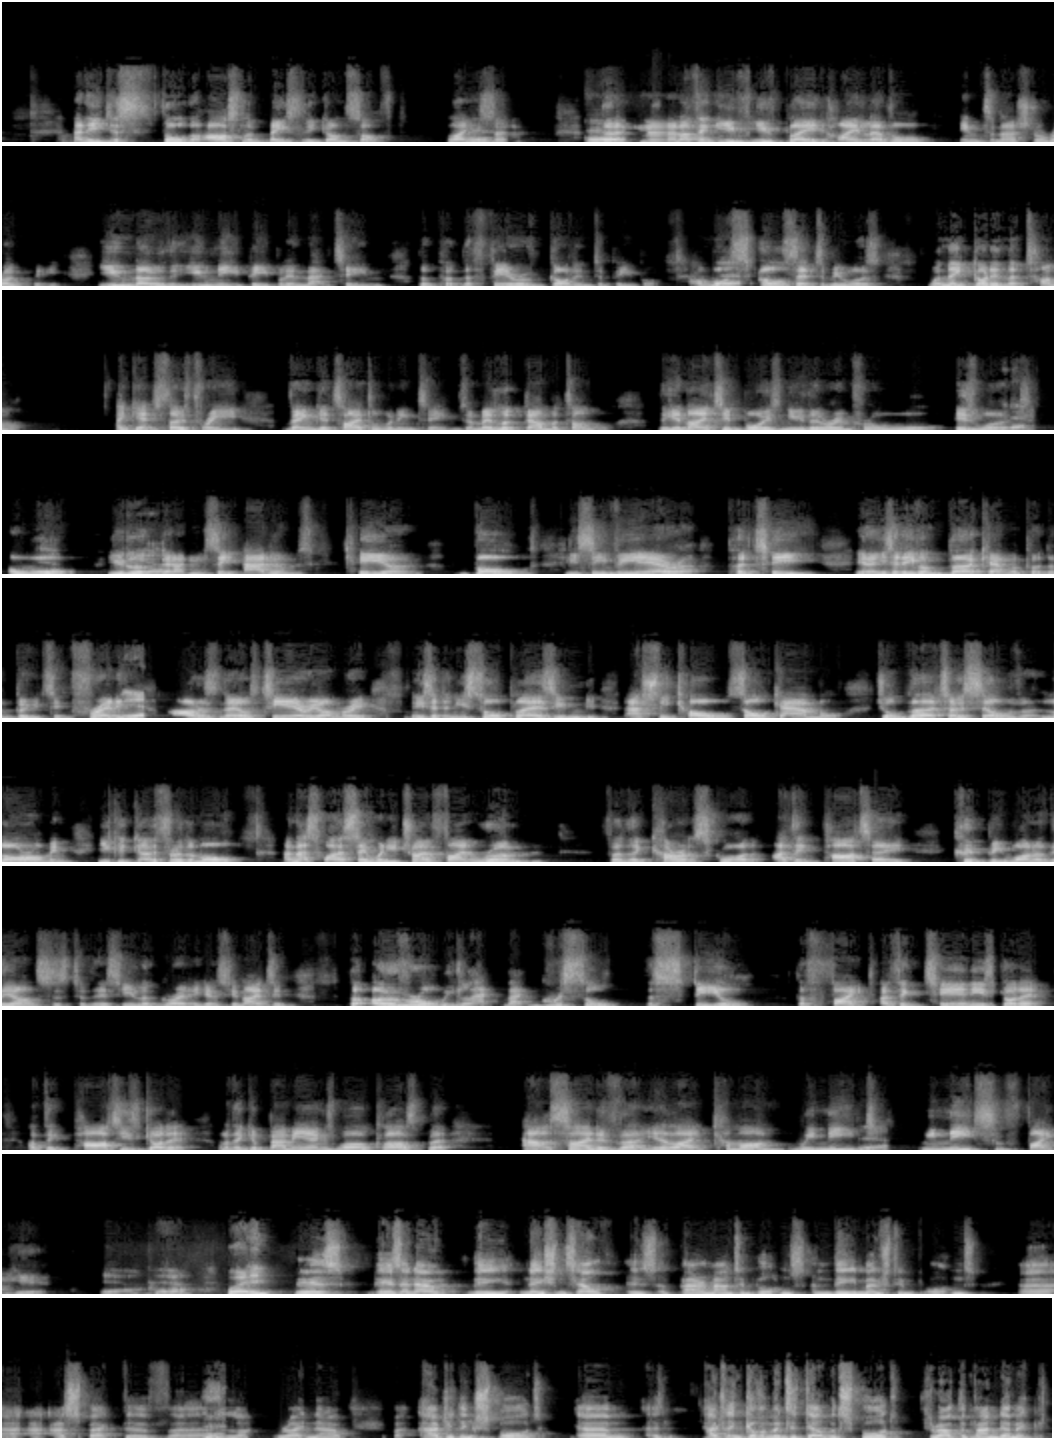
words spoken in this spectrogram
And he just thought that Arsenal had basically gone soft, like yeah. you said. Yeah. That, you know, and I think you've you've played high level international rugby. You know that you need people in that team that put the fear of God into people. And what yeah. Scholes said to me was when they got in the tunnel against those three Wenger title winning teams and they looked down the tunnel, the United boys knew they were in for a war. His words, yeah. a war. You'd look down, you'd see Adams, Keown, Bould, you'd see Vieira, Petit, you know, he said even Bergkamp would put the boots in. Freddie, yeah. hard as nails. Thierry Henry. And he said, and you saw players who, Ashley Cole, Sol Campbell, Gilberto Silva, Lauren. I mean, you could go through them all. And that's why I say when you try and find room for the current squad, I think Partey could be one of the answers to this. He looked great against United. But overall, we lack that gristle, the steel, the fight. I think Tierney's got it. I think Partey's got it. And I think Aubameyang's world class. But outside of that, you're like, come on, we need yeah. we need some fight here. Yeah, yeah. Well, did- Piers, Piers, I know the nation's health is of paramount importance and the most important uh, aspect of uh, life right now. But how do you think sport? Um, how do you think government has dealt with sport throughout the pandemic?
